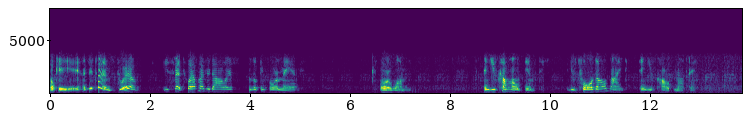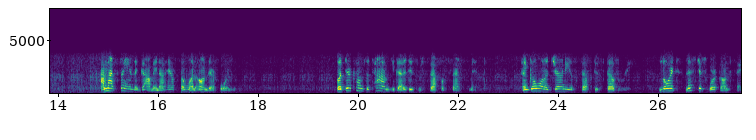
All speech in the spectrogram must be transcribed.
Okay, 100 times 12. You spent $1,200 looking for a man or a woman, and you've come home empty. You've toiled all night, and you've caught nothing. I'm not saying that God may not have someone on there for you. But there comes a time you got to do some self assessment and go on a journey of self discovery. Lord, let's just work on faith.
